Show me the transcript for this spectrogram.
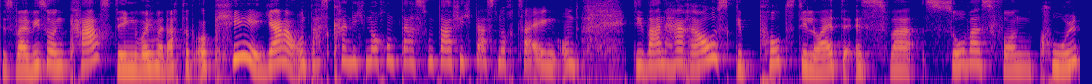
Das war wie so ein Casting, wo ich mir gedacht habe, okay, ja, und das kann ich noch und das und darf ich das noch zeigen. Und die waren herausgeputzt, die Leute. Es war sowas von cool.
